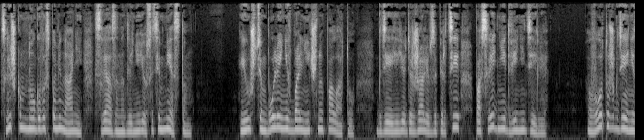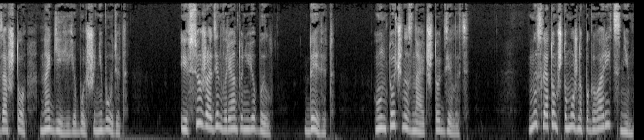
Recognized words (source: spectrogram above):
слишком много воспоминаний связано для нее с этим местом. И уж тем более не в больничную палату, где ее держали в заперти последние две недели. Вот уж где ни за что ноги ее больше не будет. И все же один вариант у нее был — Дэвид. Он точно знает, что делать. Мысль о том, что можно поговорить с ним,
